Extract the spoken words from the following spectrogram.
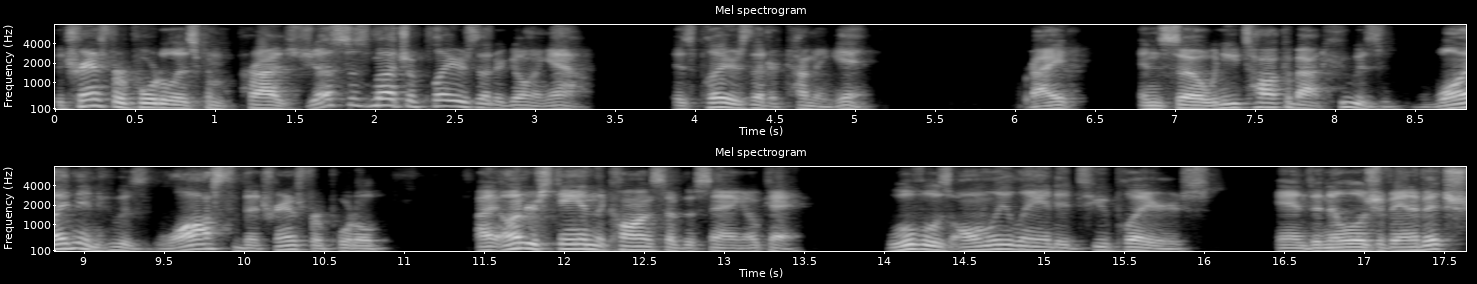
the transfer portal is comprised just as much of players that are going out as players that are coming in, right? And so when you talk about who is won and who is lost in the transfer portal, I understand the concept of saying, okay, Louisville has only landed two players and Danilo Jovanovich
